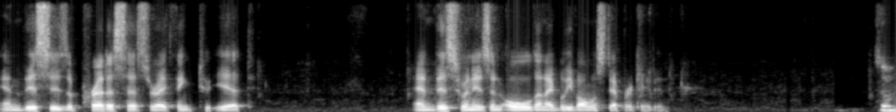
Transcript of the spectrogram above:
And this is a predecessor, I think, to it. and this one is an old and I believe almost deprecated. So,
